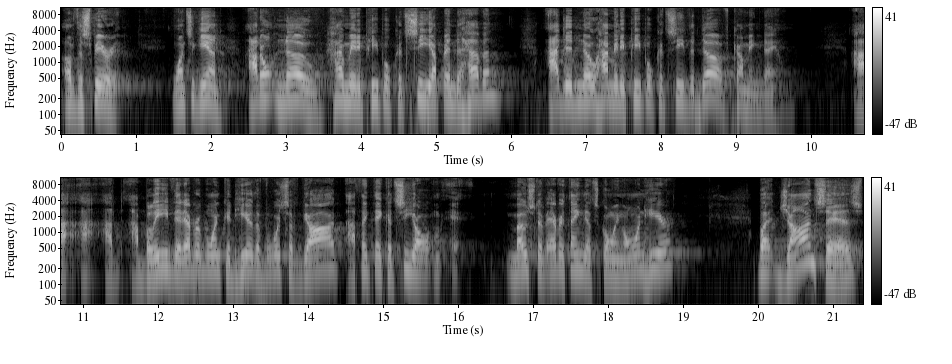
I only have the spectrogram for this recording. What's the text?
of the Spirit. Once again, I don't know how many people could see up into heaven. I didn't know how many people could see the dove coming down. I, I, I believe that everyone could hear the voice of God. I think they could see all, most of everything that's going on here. But John says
